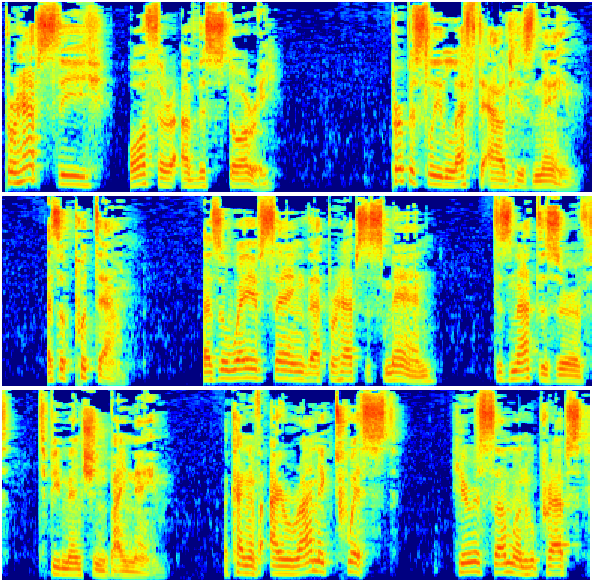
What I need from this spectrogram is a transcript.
Perhaps the author of this story purposely left out his name as a put down, as a way of saying that perhaps this man does not deserve to be mentioned by name. A kind of ironic twist. Here is someone who perhaps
